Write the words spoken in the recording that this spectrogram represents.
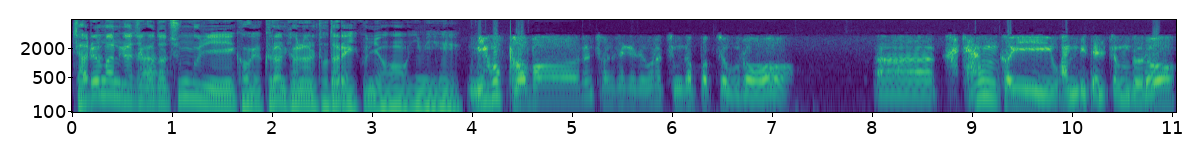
자료만 가지고도 충분히 거기 그런 결론에 도달해 있군요. 이미. 미국 법원은 전 세계적으로 증거법적으로 아, 가장 거의 완비될 정도로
